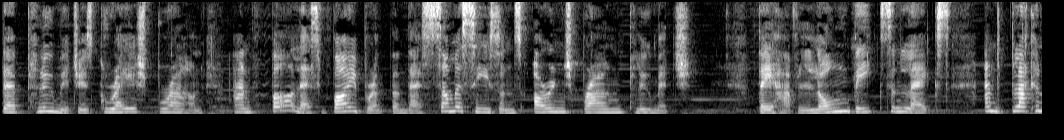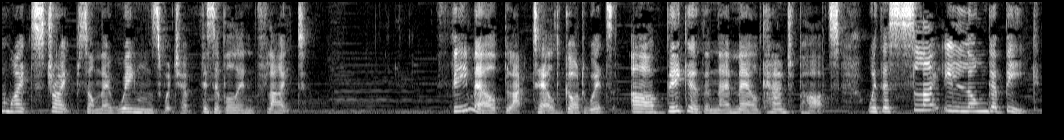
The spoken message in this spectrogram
their plumage is greyish brown and far less vibrant than their summer season's orange brown plumage. They have long beaks and legs and black and white stripes on their wings, which are visible in flight. Female black tailed godwits are bigger than their male counterparts, with a slightly longer beak,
